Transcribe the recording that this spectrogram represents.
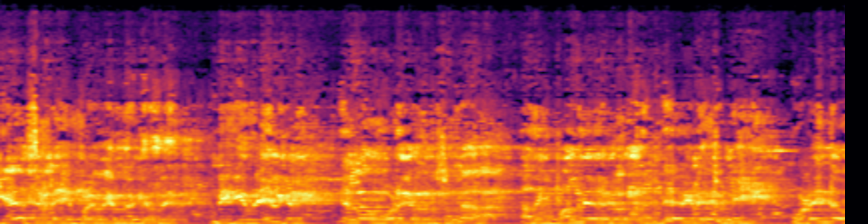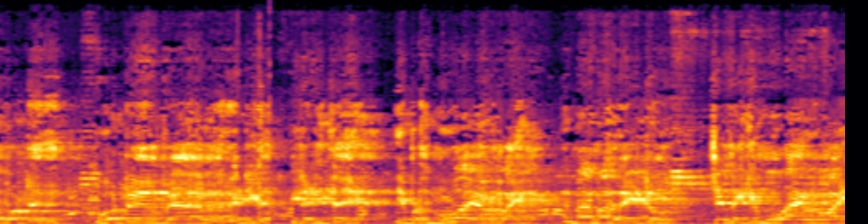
கேஸ் விலை எப்படி உயர்ந்திருக்கிறது இன்னைக்கு ரயில்கள் எல்லாம் ஓடுகிறது சொன்னால் அதுக்கு பல்வேறு விதமான மூவாயிரம் ரூபாய். ம- மதுரை டு சென்னைக்கு மூவாயிரம் ரூபாய்.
